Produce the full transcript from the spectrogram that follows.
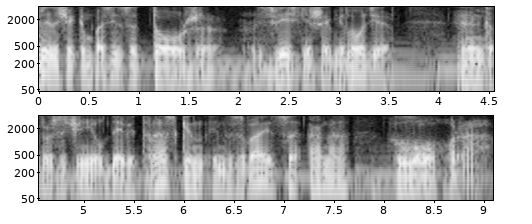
Следующая композиция тоже известнейшая мелодия, э, которую сочинил Дэвид Раскин, и называется она Лора.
